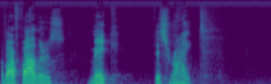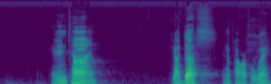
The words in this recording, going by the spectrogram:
of our fathers, make this right. And in time, God does in a powerful way.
